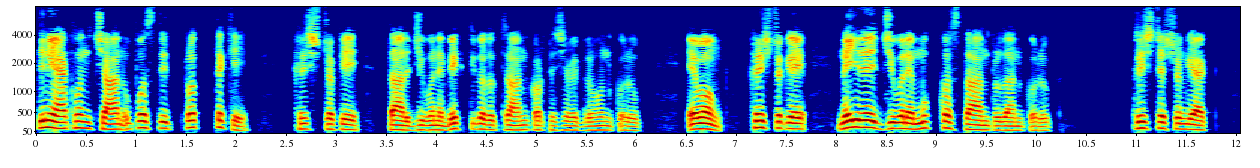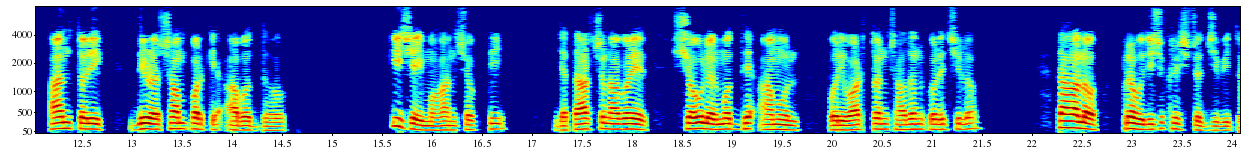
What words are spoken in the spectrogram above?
তিনি এখন চান উপস্থিত প্রত্যেকে খ্রিস্টকে তার জীবনে ব্যক্তিগত ত্রাণকর্তা হিসেবে গ্রহণ করুক এবং খ্রিস্টকে নিজেদের জীবনে মুখ্য স্থান প্রদান করুক। খ্রিস্টের সঙ্গে এক আন্তরিক, দৃঢ় সম্পর্কে আবদ্ধ হোক। কি সেই মহান শক্তি যা তার্সনগরের শৌলের মধ্যে আমূল পরিবর্তন সাধন করেছিল? তা হল প্রভু যীশুখ্রিস্ট জীবিত।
